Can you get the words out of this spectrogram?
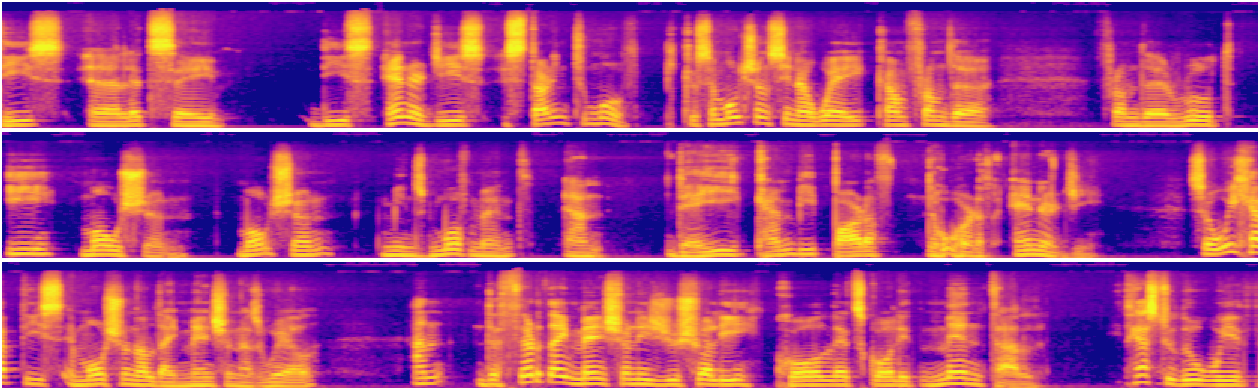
these uh, let's say these energies starting to move because emotions in a way come from the from the root e motion means movement and the e can be part of the word energy. So we have this emotional dimension as well. And the third dimension is usually called let's call it mental. It has to do with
